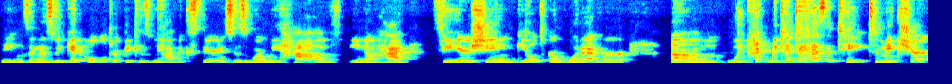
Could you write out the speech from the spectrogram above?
things. And as we get older, because we have experiences where we have, you know, had fear, shame, guilt, or whatever, um, we, we tend to hesitate to make sure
